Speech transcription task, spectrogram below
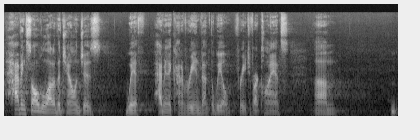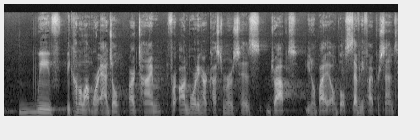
having solved a lot of the challenges with having to kind of reinvent the wheel for each of our clients, um, we've become a lot more agile. Our time for onboarding our customers has dropped, you know, by almost 75%.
